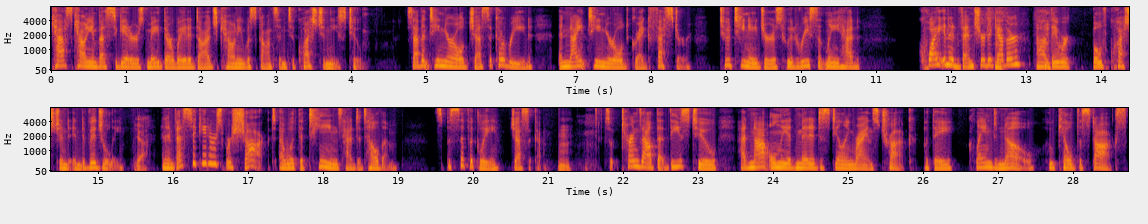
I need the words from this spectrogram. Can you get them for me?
Cass County investigators made their way to Dodge County, Wisconsin to question these two 17 year old Jessica Reid and 19 year old Greg Fester, two teenagers who had recently had quite an adventure together. uh, they were both questioned individually, Yeah. and investigators were shocked at what the teens had to tell them, specifically Jessica. Hmm. So it turns out that these two had not only admitted to stealing Ryan's truck, but they claimed to know who killed the Stocks.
